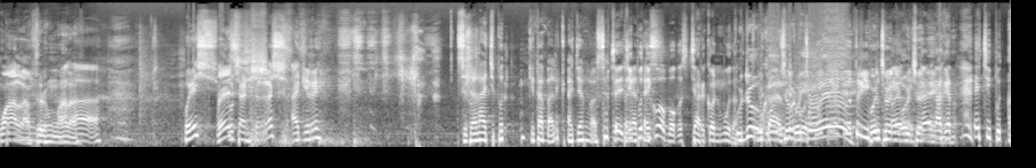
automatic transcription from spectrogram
mualaf. Durung mualaf. Ah, ah. Wis, Wis. udan deres akhirnya. Sudahlah cepet kita balik aja nggak usah ke ciput iku apa ke jargonmu ta? Udah, Bukan, bocoe. Putri, Bojone. putri. Bojone. Kaget. Eh ciput.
